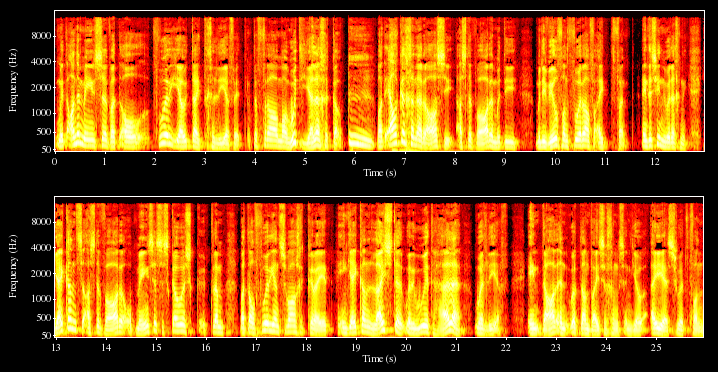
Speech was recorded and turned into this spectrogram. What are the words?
met ander mense wat al voor jou tyd geleef het. Te vra maar hoe het julle gekoop? Mm. Want elke generasie as te ware moet die moet die wiel van voor af uitvind. En dis nie nodig nie. Jy kan as te ware op mense se skouers klim wat al voorheen swaar gekry het en jy kan luister oor hoe het hulle oorleef en daarin ook dan wysigings in jou eie soort van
